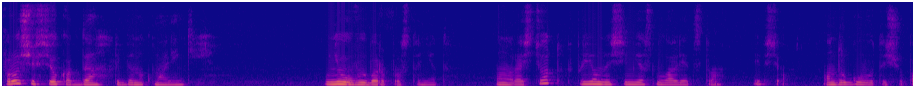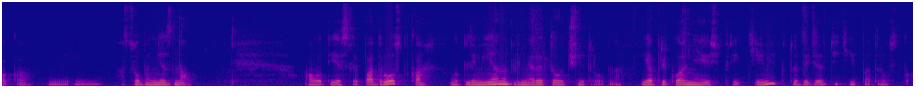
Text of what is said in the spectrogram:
Проще все, когда ребенок маленький. У него выбора просто нет. Он растет в приемной семье с малолетства, и все. Он другого-то еще пока особо не знал. А вот если подростка, вот для меня, например, это очень трудно. Я преклоняюсь перед теми, кто ведет детей подростков.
